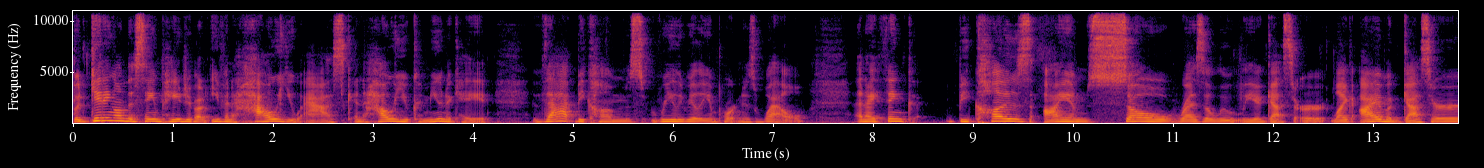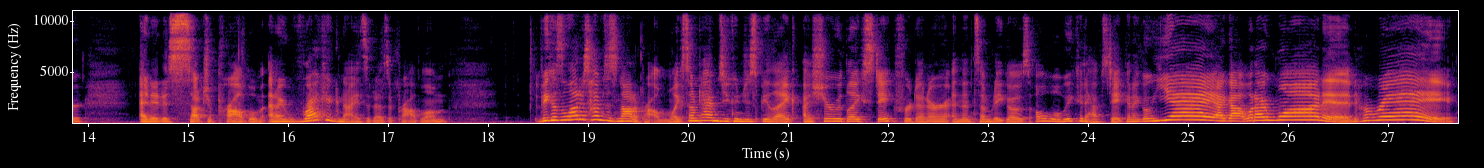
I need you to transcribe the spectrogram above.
But getting on the same page about even how you ask and how you communicate, that becomes really, really important as well. And I think because I am so resolutely a guesser, like I am a guesser and it is such a problem. And I recognize it as a problem because a lot of times it's not a problem. Like sometimes you can just be like, I sure would like steak for dinner. And then somebody goes, Oh, well, we could have steak. And I go, Yay, I got what I wanted. Hooray.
